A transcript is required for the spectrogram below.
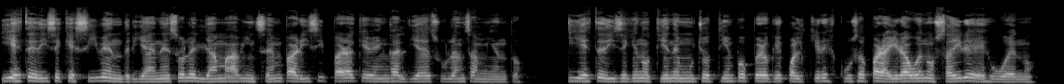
Y este dice que sí vendría, en eso le llama a Vincent Parisi para que venga el día de su lanzamiento y este dice que no tiene mucho tiempo pero que cualquier excusa para ir a Buenos Aires es bueno,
